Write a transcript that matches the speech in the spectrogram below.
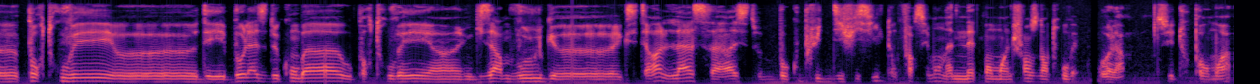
Euh, pour trouver euh, des bolasses de combat ou pour trouver un, une guisarme vulgue, euh, etc., là, ça reste beaucoup plus difficile. Donc forcément, on a nettement moins de chances d'en trouver. Voilà, c'est tout pour moi.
